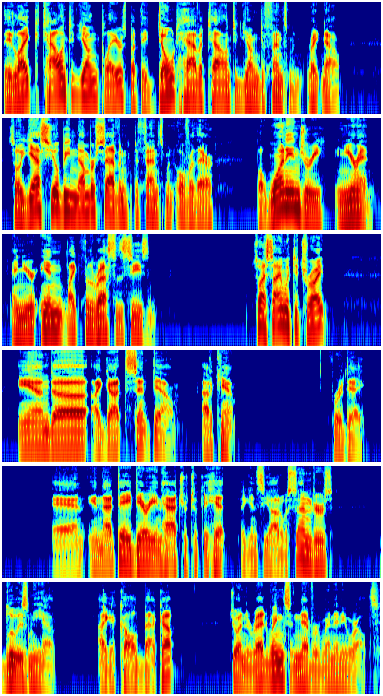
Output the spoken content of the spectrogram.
They like talented young players, but they don't have a talented young defenseman right now. So, yes, you'll be number seven defenseman over there, but one injury and you're in, and you're in like for the rest of the season. So I signed with Detroit and uh, I got sent down out of camp for a day. And in that day, Derian Hatcher took a hit against the Ottawa Senators, blew his knee out. I got called back up, joined the Red Wings, and never went anywhere else.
